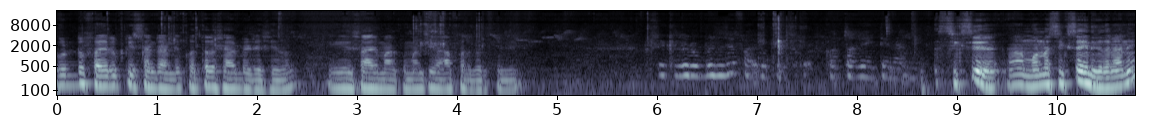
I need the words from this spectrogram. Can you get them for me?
గుడ్ ఫైవ్ రూపీస్ అంట అండి కొత్తగా షాప్ పెట్టేసారు ఈసారి మాకు మంచిగా ఆఫర్ దొరికింది. సిక్స్ రూపీస్ ఫైవ్ రూపీస్ కొత్తగా పెట్టినాను. సిక్స్ మొన్న సిక్స్ అయింది కదా నాని?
